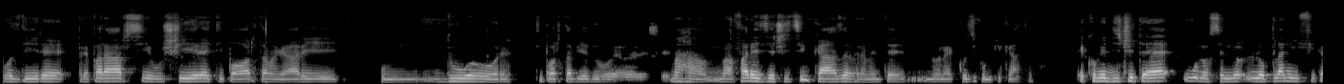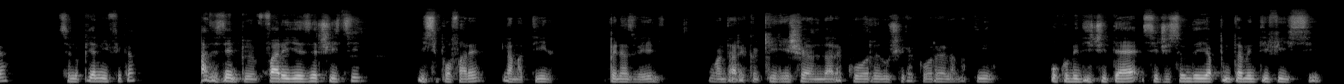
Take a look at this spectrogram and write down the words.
vuol dire prepararsi, uscire, ti porta magari un, due ore, ti porta via due ore, sì. ma, ma, fare esercizi in casa veramente non è così complicato. E come dici te, uno se lo, lo planifica, se lo pianifica, ad esempio fare gli esercizi li si può fare la mattina, appena svegli o andare, chi riesce ad andare a correre, uscire a correre la mattina. O come dici te, se ci sono degli appuntamenti fissi.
